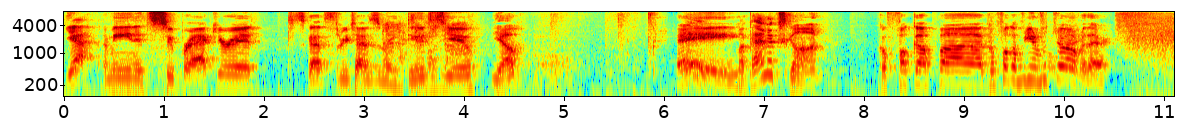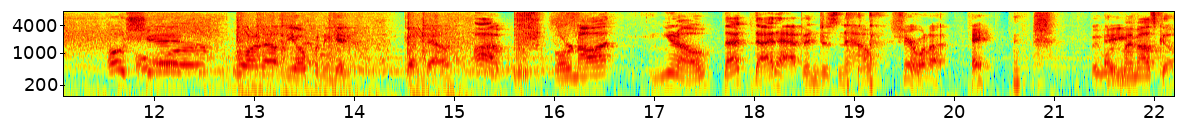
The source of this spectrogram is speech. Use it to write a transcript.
Yeah, I mean it's super accurate. It's got three times as many dudes as you. Yep. Hey, My panic's gone. go fuck up, uh, go fuck up beautiful Joe over there. Oh shit. Or run out in the open and get gunned down. Uh, pfft, or not. You know that that happened just now. Sure, why not? Hey, Wait, where'd Hey. my mouse go?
